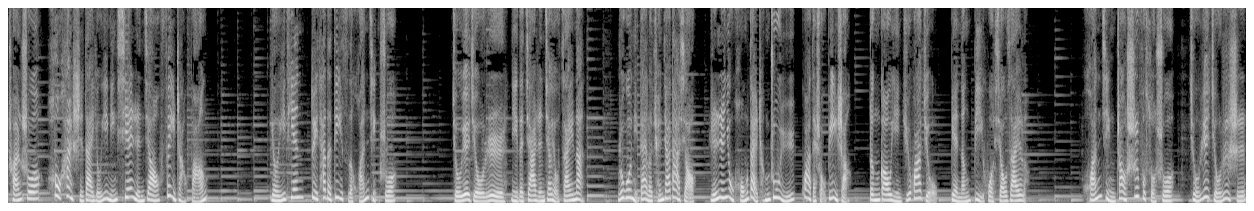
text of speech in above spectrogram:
传说后汉时代有一名仙人叫费长房。有一天，对他的弟子桓景说：“九月九日，你的家人将有灾难。如果你带了全家大小，人人用红带盛茱萸挂在手臂上，登高饮菊花酒，便能避祸消灾了。”桓景照师傅所说，九月九日时，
